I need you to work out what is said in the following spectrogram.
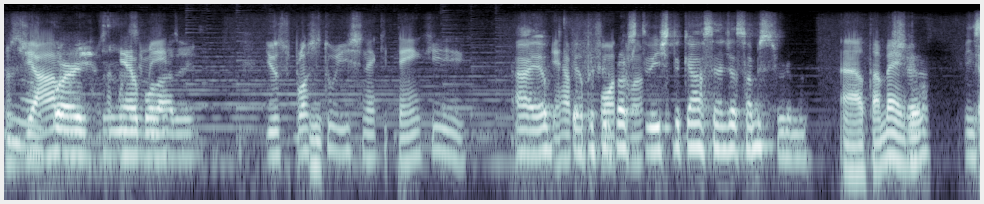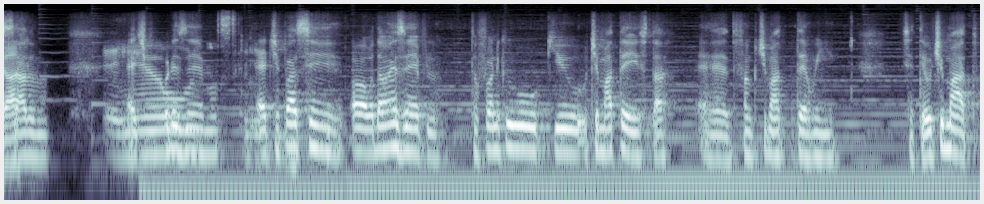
nos diálogos, nos e os plot twists, né, que tem que Ah, eu, eu prefiro foto, plot mano. twist do que uma cena de ação absurda, mano. É, eu também, Chega viu? Pensado, mano. É tipo, por Eu exemplo. É tipo assim, ó, vou dar um exemplo. Tô falando que o, que o Ultimato é isso, tá? É, tô falando que o Ultimato é ruim. Você tem o Ultimato.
